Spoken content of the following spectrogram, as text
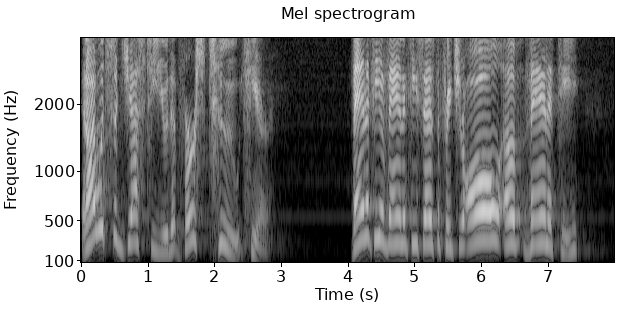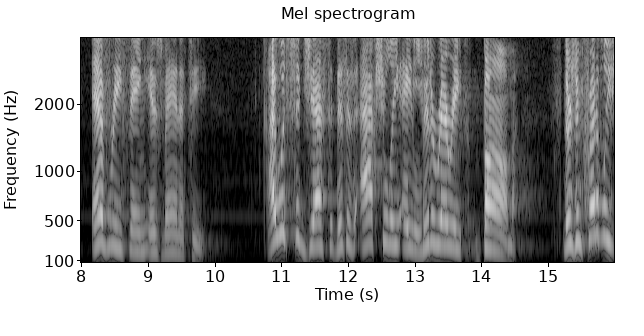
And I would suggest to you that verse 2 here, vanity of vanity, says the preacher, all of vanity Everything is vanity. I would suggest that this is actually a literary bomb. There's, incredibly,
